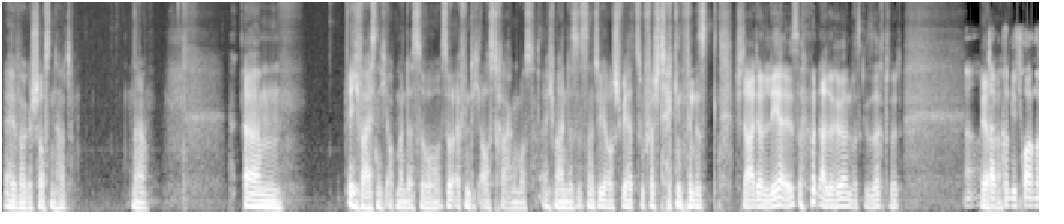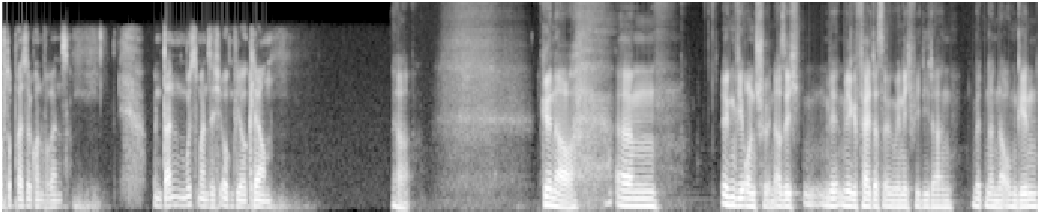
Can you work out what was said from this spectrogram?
Elfer geschossen hat. Na. Ähm, ich weiß nicht, ob man das so, so öffentlich austragen muss. Ich meine, das ist natürlich auch schwer zu verstecken, wenn das Stadion leer ist und alle hören, was gesagt wird. Ja, und ja. dann kommen die Fragen auf der Pressekonferenz. Und dann muss man sich irgendwie erklären. Ja. Genau. Ähm, irgendwie unschön. Also ich, mir, mir gefällt das irgendwie nicht, wie die dann miteinander umgehen.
